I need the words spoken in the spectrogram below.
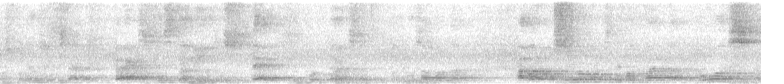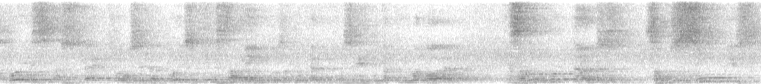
Nós podemos retirar diversos ensinamentos, técnicos importantes que podemos abordar. Agora, o Senhor vai nos levantar a dois, a dois aspectos, ou seja, dois pensamentos, que eu quero que você repita comigo agora, que são importantes, são simples,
